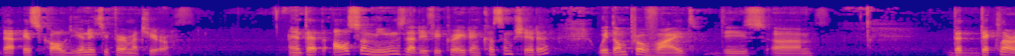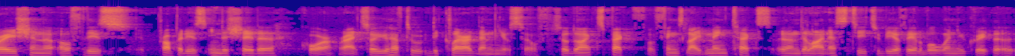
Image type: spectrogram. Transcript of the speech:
that is called unity per material. And that also means that if you create a custom shader, we don't provide these um, the declaration of these properties in the shader core, right? So you have to declare them yourself. So don't expect for things like main text underline st to be available when you create the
